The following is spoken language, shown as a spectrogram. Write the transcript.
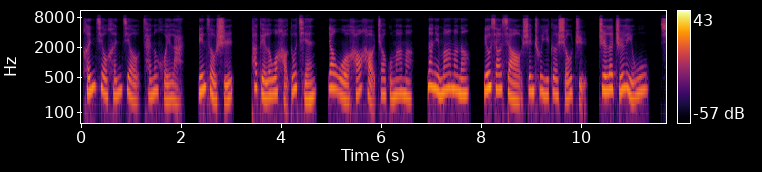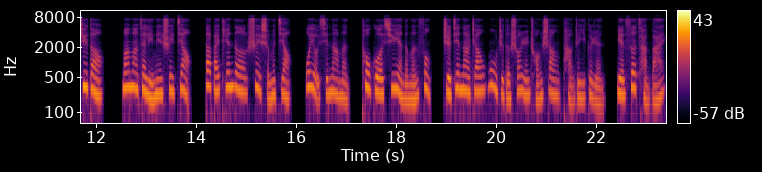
很久很久才能回来。临走时。他给了我好多钱，要我好好照顾妈妈。那你妈妈呢？刘小小伸出一个手指，指了指里屋，絮道：“妈妈在里面睡觉，大白天的睡什么觉？”我有些纳闷，透过虚掩的门缝，只见那张木质的双人床上躺着一个人，脸色惨白，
